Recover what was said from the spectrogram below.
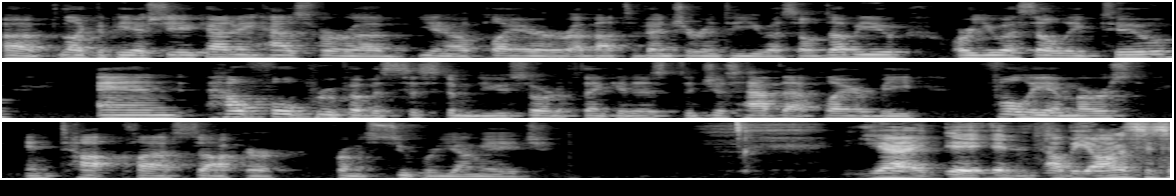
uh, like the PSG Academy has for a you know player about to venture into USLW or USL League Two, and how foolproof of a system do you sort of think it is to just have that player be fully immersed in top class soccer from a super young age? Yeah, and I'll be honest, it's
